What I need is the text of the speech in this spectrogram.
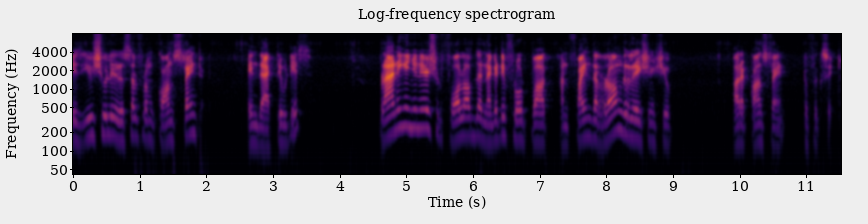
is usually result from constraint in the activities. Planning engineer should follow up the negative float path and find the wrong relationship or a constraint to fix it.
